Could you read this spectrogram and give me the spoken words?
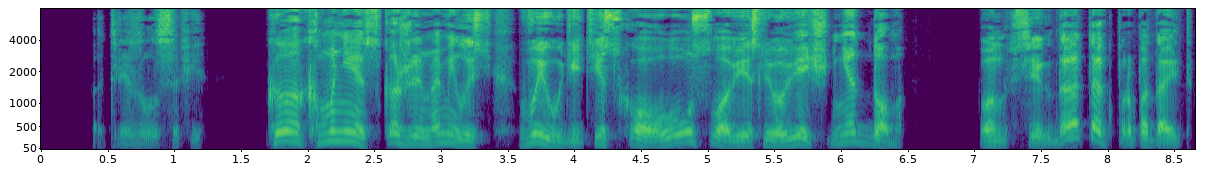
— отрезала Софи. — Как мне, скажи на милость, выудить из Хоула условия, если его вещь нет дома? Он всегда так пропадает.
